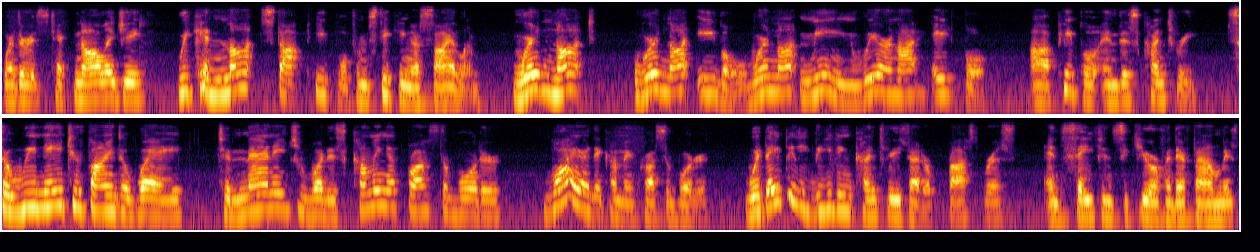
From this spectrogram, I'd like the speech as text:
whether it's technology, we cannot stop people from seeking asylum. We're not we're not evil. We're not mean. We are not hateful uh, people in this country. So we need to find a way to manage what is coming across the border. Why are they coming across the border? Would they be leaving countries that are prosperous and safe and secure for their families?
